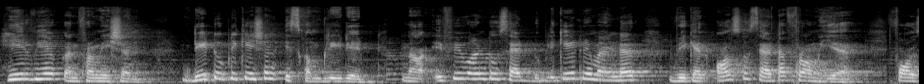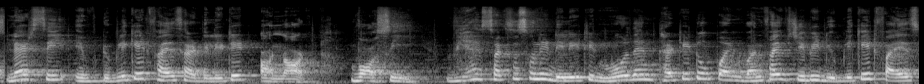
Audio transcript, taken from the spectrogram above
here we have confirmation. Deduplication is completed. Now if we want to set duplicate reminder we can also set up from here. First let's see if duplicate files are deleted or not. Wow see we have successfully deleted more than 32.15 GB duplicate files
